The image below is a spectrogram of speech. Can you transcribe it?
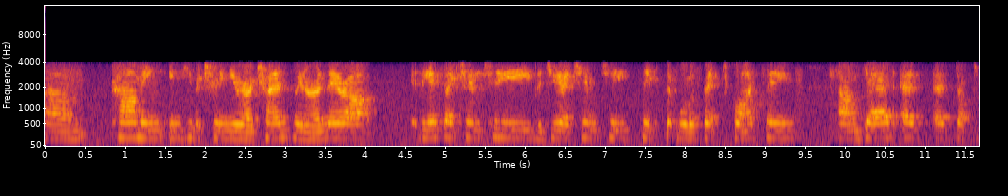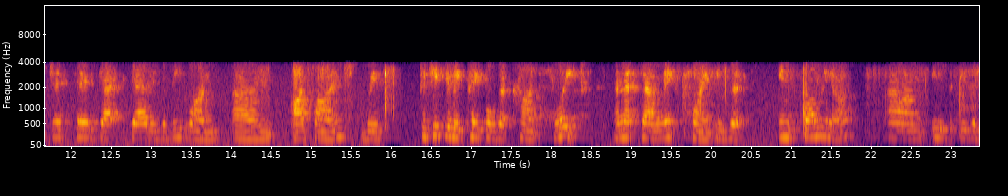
um, calming inhibitory neurotransmitter, and there are the SHMT, the GNMT SNPs that will affect glycine. Um, GAD, as as Dr. Jess said, GAD, GAD is a big one. Um, I find with particularly people that can't sleep, and that's our next point. Is that insomnia um, is is a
